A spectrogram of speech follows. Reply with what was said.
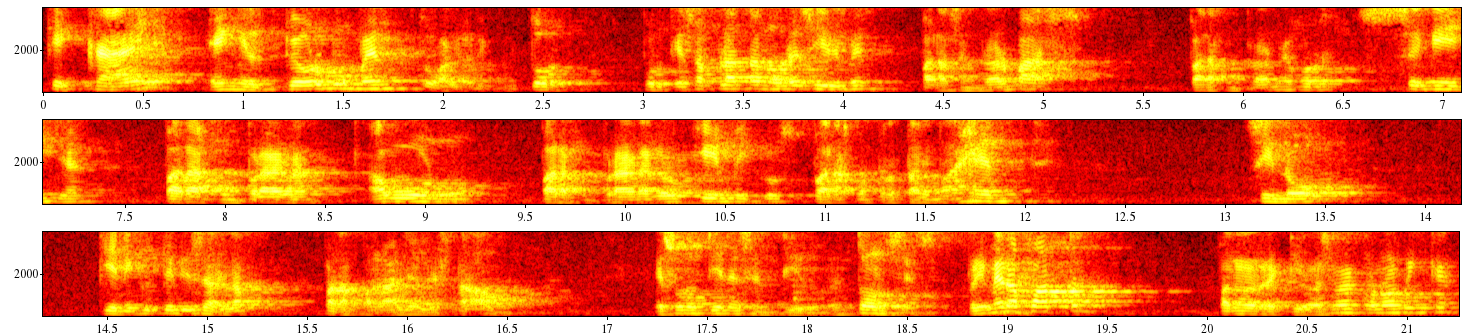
que cae en el peor momento al agricultor, porque esa plata no le sirve para sembrar más, para comprar mejor semilla, para comprar abono, para comprar agroquímicos, para contratar más gente, sino tiene que utilizarla para pagarle al Estado. Eso no tiene sentido. Entonces, primera pata para la reactivación económica.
